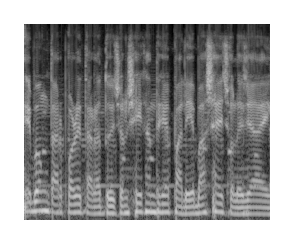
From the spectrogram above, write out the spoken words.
এবং তারপরে তারা দুইজন সেখান থেকে পালিয়ে বাসায় চলে যায়।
